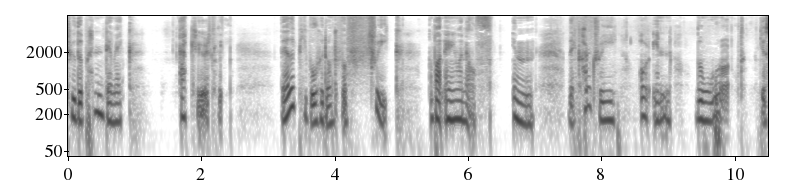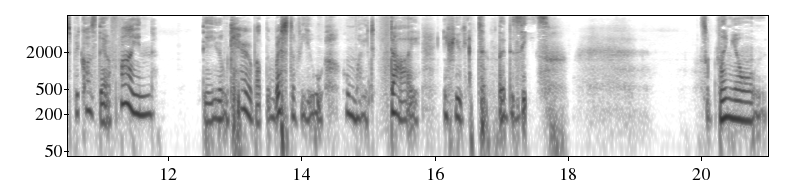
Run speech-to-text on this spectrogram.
to the pandemic accurately. They're the people who don't give a freak about anyone else in their country or in the world. Just because they're fine, they don't care about the rest of you who might die if you get the disease. So blame your own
